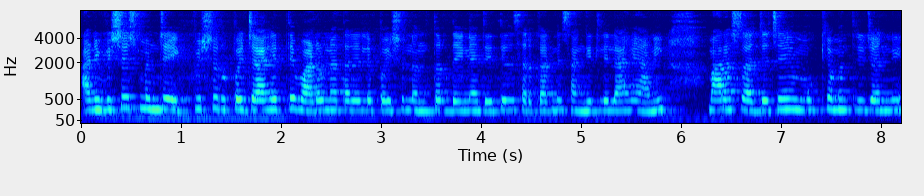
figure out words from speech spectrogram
आणि विशेष म्हणजे एकवीसशे रुपये जे आहेत ते वाढवण्यात आलेले पैसे नंतर देण्यात येतील सरकारने सांगितलेलं आहे. आणि महाराष्ट्र राज्याचे मुख्यमंत्री ज्यांनी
